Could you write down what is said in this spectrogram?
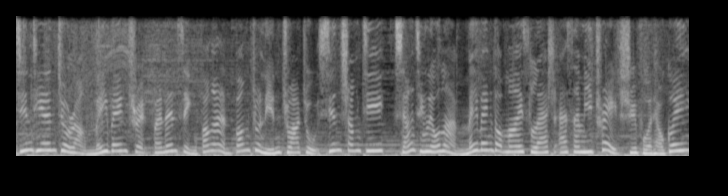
今天就让 Maybank Trade Financing 方案帮助您抓住新商机。详情浏览 maybank.my/sme trade，需符合条规。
